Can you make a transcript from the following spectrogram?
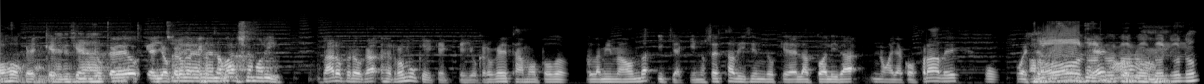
Ojo, que, que- que ser- yo creo que yo creo que aquí estamos- a morir. Claro, pero Romu, que, que- que yo creo que estamos todos en la misma onda y que aquí no se está diciendo que en la actualidad no haya cofrades o, No, no, ¿eh? no, no, no, no, no, no.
